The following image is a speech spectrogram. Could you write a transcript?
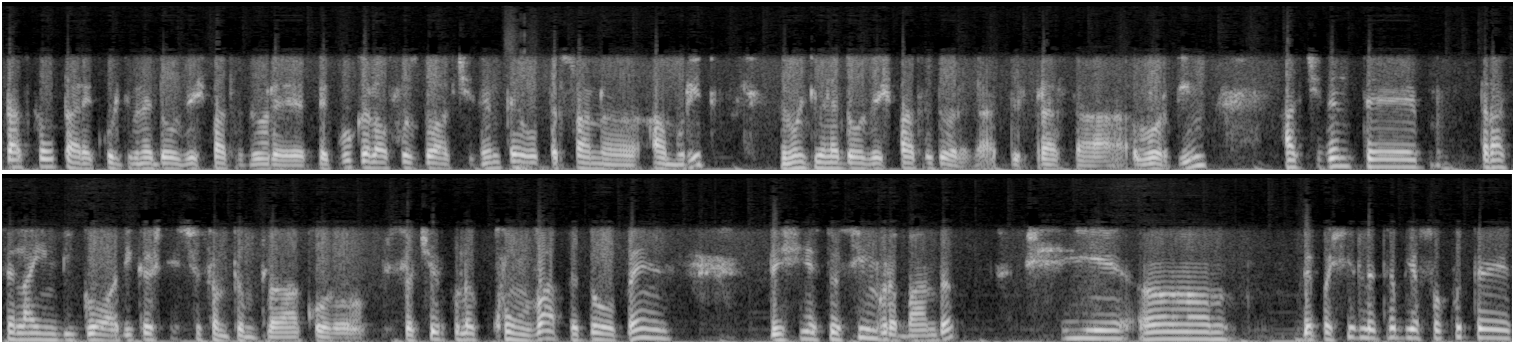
Dați căutare cu ultimele 24 de ore pe Google, au fost două accidente, o persoană a murit în ultimele 24 de ore, da? despre asta vorbim. Accidente trase la Indigo, adică știți ce se întâmplă acolo? Să circulă cumva pe două benzi, deși este o singură bandă și uh, depășirile trebuie făcute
